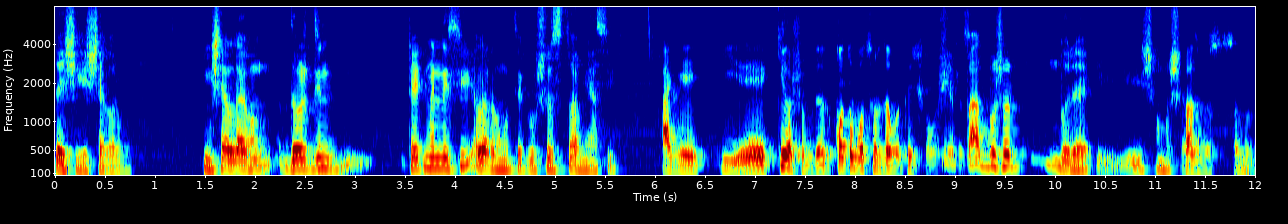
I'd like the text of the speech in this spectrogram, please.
যাই চিকিৎসা করব। ইনশাল্লাহ এখন দশ দিন ট্রিটমেন্ট নিয়েছি আল্লাহ রহমতে খুব সুস্থ আমি আছি। আগে কি কি অসুবিধা? কত বছর যাবত এই সমস্যা পাঁচ বছর ধরে আর কি এই সমস্যা। পাঁচ বছর যাবত।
